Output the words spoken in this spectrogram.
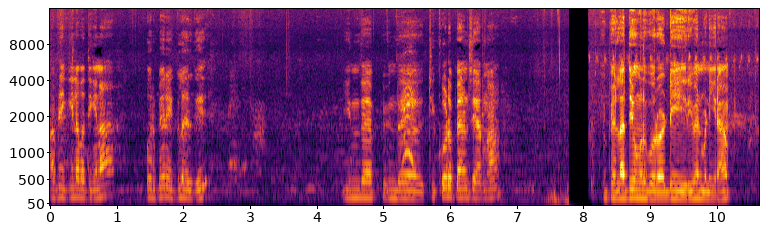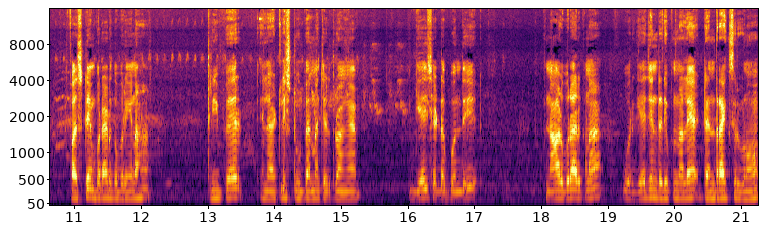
அப்படியே கீழே பார்த்தீங்கன்னா ஒரு பேர் எக்கில் இருக்குது இந்த இந்த சிக்கோட பேரண்ட்ஸ் யாருன்னா இப்போ எல்லாத்தையும் உங்களுக்கு ஒரு வாட்டி ரிவைன் பண்ணிக்கிறேன். ஃபஸ்ட் டைம் புறா எடுக்க போகிறீங்கன்னா த்ரீ பேர் இல்லை அட்லீஸ்ட் டூ பேர்னாச்சும் எடுத்துருவாங்க. கேஜ் செட்டப் வந்து நாலு புறா இருக்குன்னா ஒரு கேஜன் ரெடி பண்ணாலே டென் ரேக்ஸ் இருக்கணும்.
